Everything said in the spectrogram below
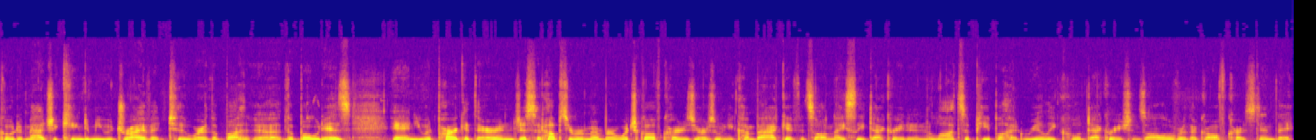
go to Magic Kingdom, you would drive it to where the bu- uh, the boat is, and you would park it there, and just it helps you remember which golf cart is yours when you come back if it's all nicely decorated. And lots of people had really cool decorations all over the golf carts, didn't they?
